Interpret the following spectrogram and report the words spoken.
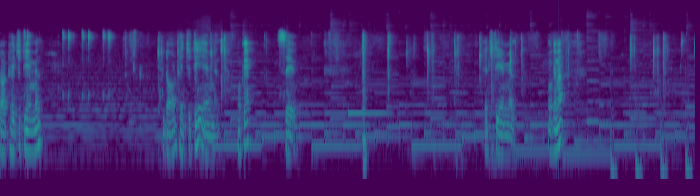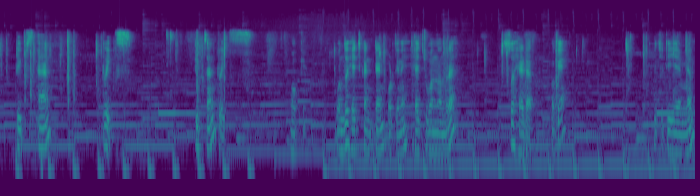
dot html dot html okay, save. Html okay na? Tips and tricks. Tips and tricks okay ಒಂದು ಹೆಚ್ ಕಂಟೆಂಟ್ ಕೊಡ್ತೀನಿ. ಹೆಚ್ ಒನ್ ಅಂದರೆ so header okay H T M L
